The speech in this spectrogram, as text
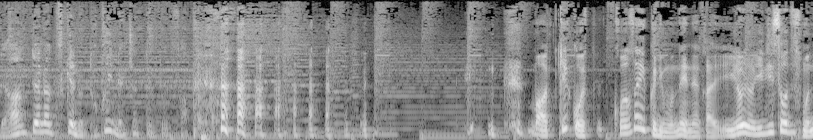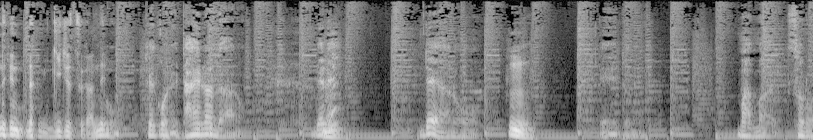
でアンテナつけるの得意になっちゃってるけどさ。まあ結構、小細工にもね、なんかいろいろいりそうですもんね、技術がね。結構ね大変なんだよあの。でね、であのうん。えっ、とね。まあまあその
